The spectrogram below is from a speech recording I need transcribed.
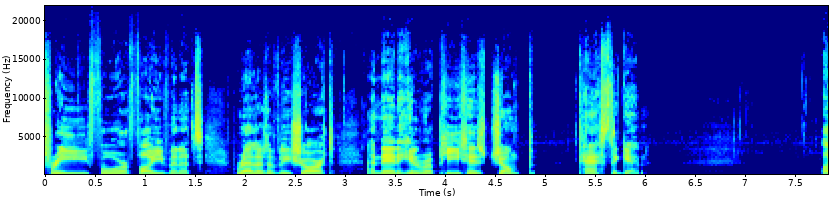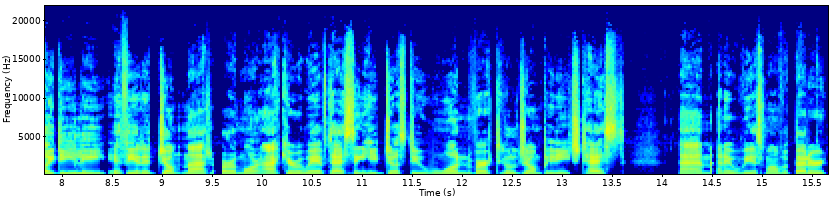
three, four, five minutes, relatively short, and then he'll repeat his jump test again. Ideally, if he had a jump mat or a more accurate way of testing, he'd just do one vertical jump in each test, um, and it would be a small bit better.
